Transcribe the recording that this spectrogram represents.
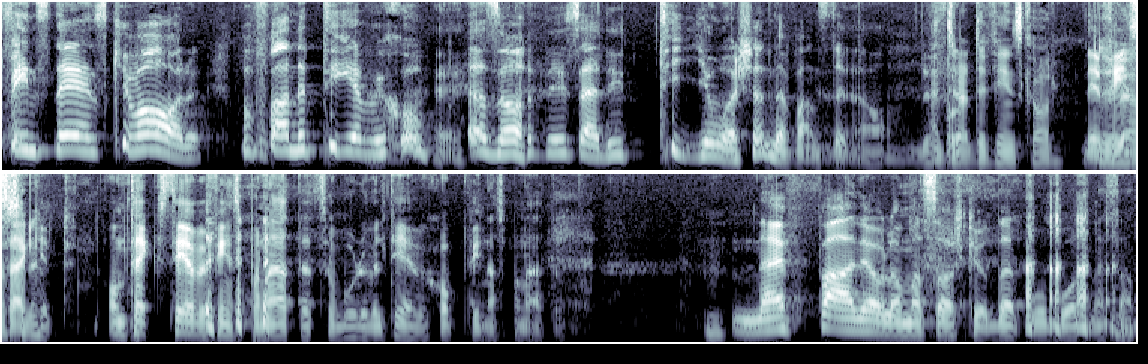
Finns det ens kvar? Vad fan är tv-shop? Alltså, det är så här, det är tio år sedan det fanns typ. ja, du jag får, tror att det finns Karl. det Du finns säkert. Om text-tv finns på nätet så borde väl TV-shop finnas på nätet. Nej, fan jag vill ha massagekuddar på båtmässan.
